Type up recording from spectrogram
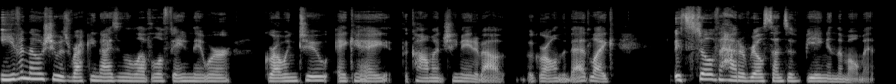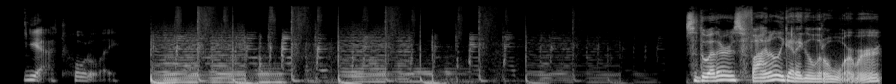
even though she was recognizing the level of fame they were growing to, aka the comment she made about the girl in the bed, like it still had a real sense of being in the moment. Yeah, totally. So the weather is finally getting a little warmer.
